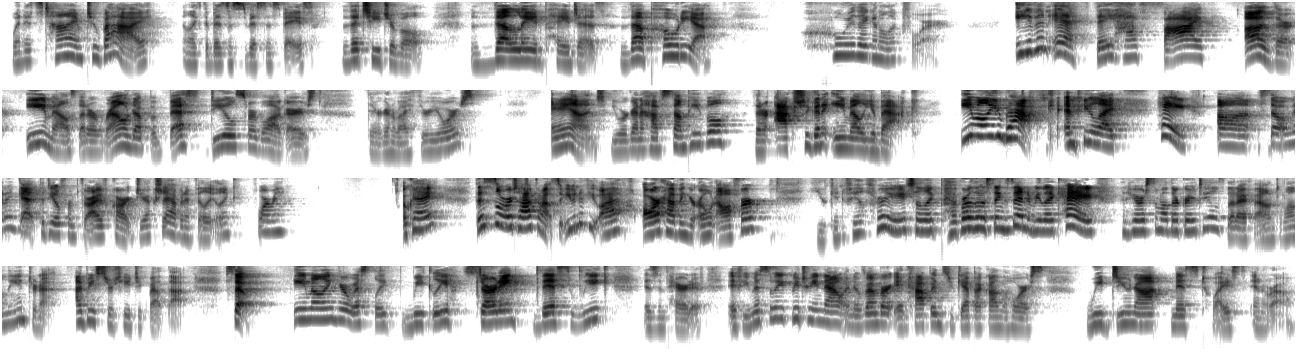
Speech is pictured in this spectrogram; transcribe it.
when it's time to buy in like the business to business space, the teachable, the lead pages, the podia, who are they going to look for? Even if they have five other emails that are roundup of best deals for bloggers, they're going to buy through yours. And you are going to have some people that are actually going to email you back. Email you back and be like, hey, uh, so I'm going to get the deal from Thrivecart. Do you actually have an affiliate link for me? Okay, this is what we're talking about. So even if you are having your own offer, you can feel free to like pepper those things in and be like, hey, and here are some other great deals that I found on the internet. I'd be strategic about that. So emailing your Weekly weekly starting this week is imperative. If you miss a week between now and November, it happens, you get back on the horse. We do not miss twice in a row.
